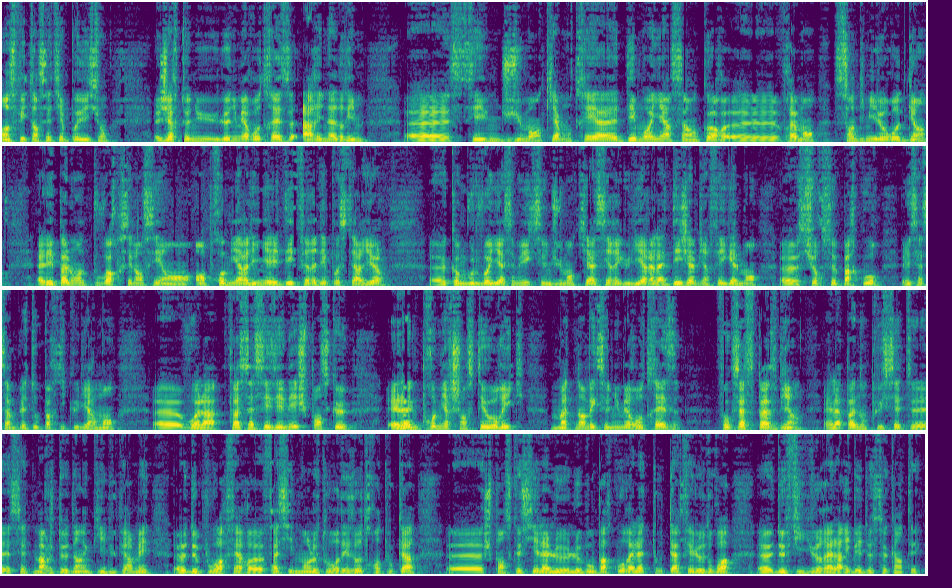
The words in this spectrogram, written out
Ensuite, en septième position, j'ai retenu le numéro 13, Arina Dream. Euh, c'est une jument qui a montré euh, des moyens, ça encore, euh, vraiment, 110 000 euros de gain. Elle est pas loin de pouvoir s'élancer en, en, première ligne, elle est déférée des postérieurs. comme vous le voyez à sa musique, c'est une jument qui est assez régulière. Elle a déjà bien fait également sur ce parcours, et ça, ça me plaît tout particulièrement. voilà, face à ses aînés, je pense que elle a une première chance théorique. Maintenant, avec ce numéro 13, faut que ça se passe bien. Elle n'a pas non plus cette, euh, cette marge de dingue qui lui permet euh, de pouvoir faire euh, facilement le tour des autres. En tout cas, je pense que si elle a le, bon parcours, elle a tout à fait le droit de figurer à l'arrivée de ce quintet.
